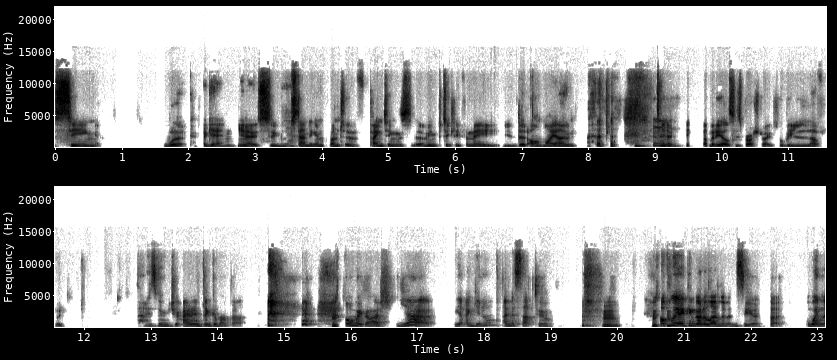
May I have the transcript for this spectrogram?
seeing work again you know yeah. standing in front of paintings i mean particularly for me that aren't my own you know somebody else's brushstrokes will be lovely that is very true i didn't think about that oh my gosh yeah yeah you know i miss that too mm. hopefully i can go to london and see it but when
